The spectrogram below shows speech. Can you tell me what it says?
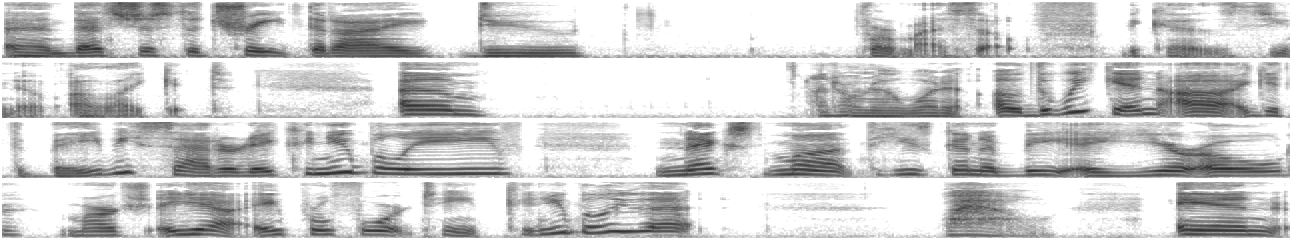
and that's just a treat that I do for myself because, you know, I like it. Um, I don't know what, it, oh, the weekend, uh, I get the baby Saturday. Can you believe next month he's going to be a year old? March, yeah, April 14th. Can you believe that? Wow. And,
